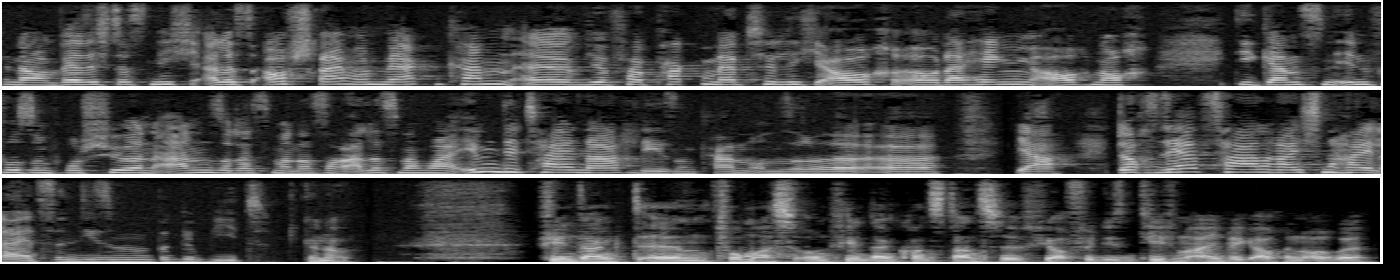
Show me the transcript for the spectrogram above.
Genau, und wer sich das nicht alles aufschreiben und merken kann, äh, wir verpacken natürlich auch äh, oder hängen auch noch die ganzen Infos und Broschüren an, so dass man das auch alles nochmal im Detail nachlesen kann. Unsere, äh, ja, doch sehr zahlreichen Highlights in diesem Gebiet. Genau. Vielen Dank, ähm, Thomas, und vielen Dank, Konstanze, ja, für diesen tiefen Einblick auch in eure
